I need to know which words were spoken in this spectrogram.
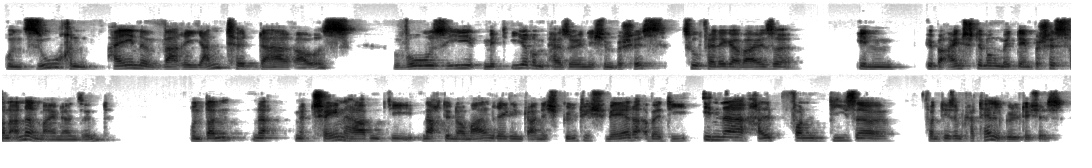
und suchen eine Variante daraus, wo Sie mit Ihrem persönlichen Beschiss zufälligerweise in Übereinstimmung mit dem Beschiss von anderen Minern sind und dann eine, eine, Chain haben, die nach den normalen Regeln gar nicht gültig wäre, aber die innerhalb von dieser, von diesem Kartell gültig ist.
